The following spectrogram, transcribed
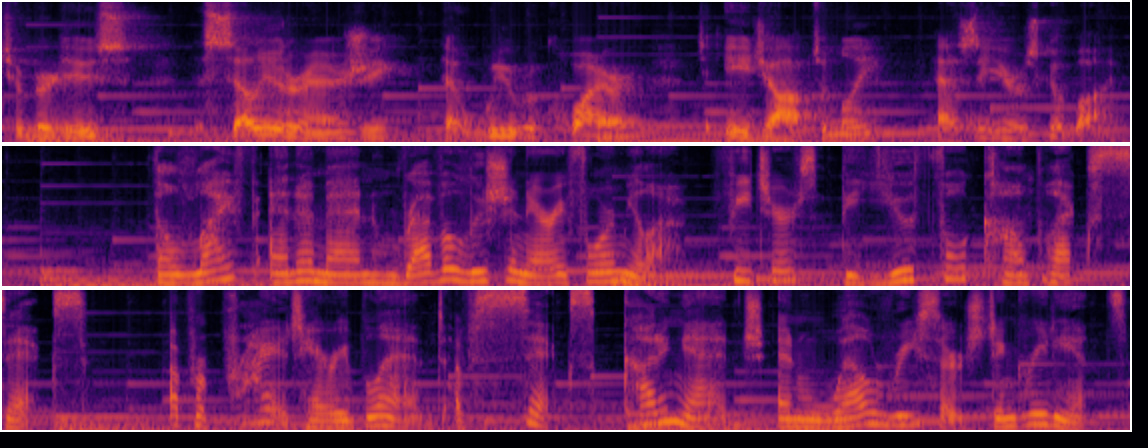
to produce the cellular energy that we require to age optimally as the years go by. The Life NMN Revolutionary Formula features the Youthful Complex 6, a proprietary blend of six cutting-edge and well-researched ingredients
